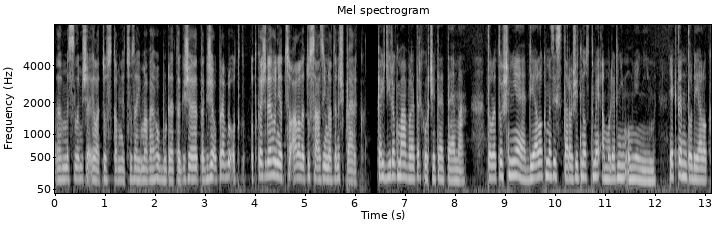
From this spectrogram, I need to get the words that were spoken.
eh, myslím, že i letos tam něco zajímavého bude. Takže, takže opravdu od, od každého něco, ale letos sázím na ten šperk. Každý rok má veletrh určité téma. To letošní je dialog mezi starožitnostmi a moderním uměním. Jak tento dialog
